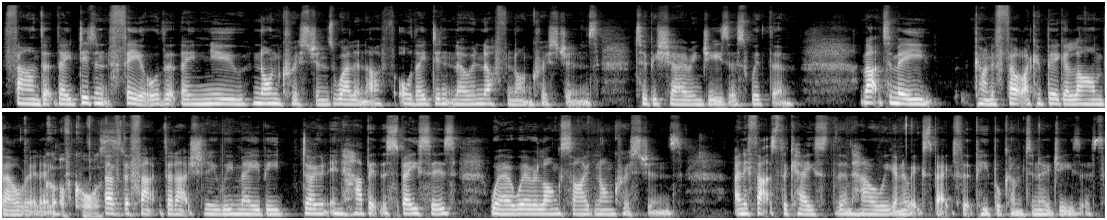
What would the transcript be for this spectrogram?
found that they didn't feel that they knew non Christians well enough or they didn't know enough non Christians to be sharing Jesus with them. That to me kind of felt like a big alarm bell, really. Of course. Of the fact that actually we maybe don't inhabit the spaces where we're alongside non Christians. And if that's the case, then how are we going to expect that people come to know Jesus?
